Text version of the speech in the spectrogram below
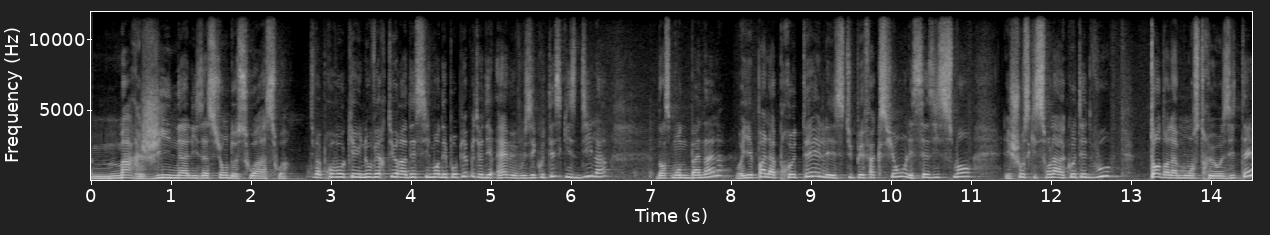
marginalisation de soi à soi. Tu vas provoquer une ouverture, un décilement des paupières, puis tu vas dire, eh, mais vous écoutez ce qui se dit là? Dans ce monde banal, vous voyez pas l'âpreté, les stupéfactions, les saisissements, les choses qui sont là à côté de vous, tant dans la monstruosité,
